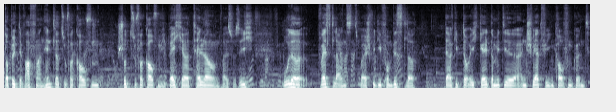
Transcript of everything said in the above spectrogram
Doppelte Waffen an Händler zu verkaufen, Schutz zu verkaufen wie Becher, Teller und weiß was ich. Oder Questlines, zum Beispiel die vom Whistler. Da gibt er euch Geld, damit ihr ein Schwert für ihn kaufen könnt.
